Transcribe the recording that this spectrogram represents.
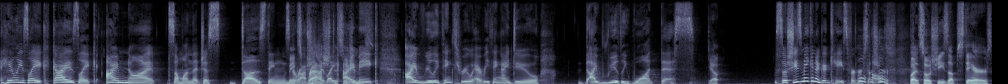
Haley's like, guys, like, I'm not someone that just does things Makes irrationally. Like, I decisions. make, I really think through everything I do. I really want this. Yep. So she's making a good case for herself. But so she's upstairs,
